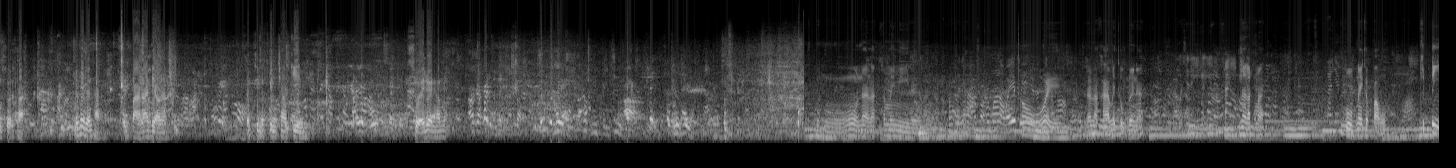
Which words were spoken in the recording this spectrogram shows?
ำสวนผักไม่ใช่สวนผักครับเป็นป่าหน้าเดียวนะจากศิลปินชาวจีน สวยด้วยนะครับเนี่ยอ้โห น่ารักก็ไม่มีเลย 你好，说什么了？我也不 โอ้ 一定能 โหย 讲啊。 แล้วราคาไม่ถูกด้วยนะ 我现在已经用了翻译 น่ารักมาก ปลูกในกระเป๋า คิตตี้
